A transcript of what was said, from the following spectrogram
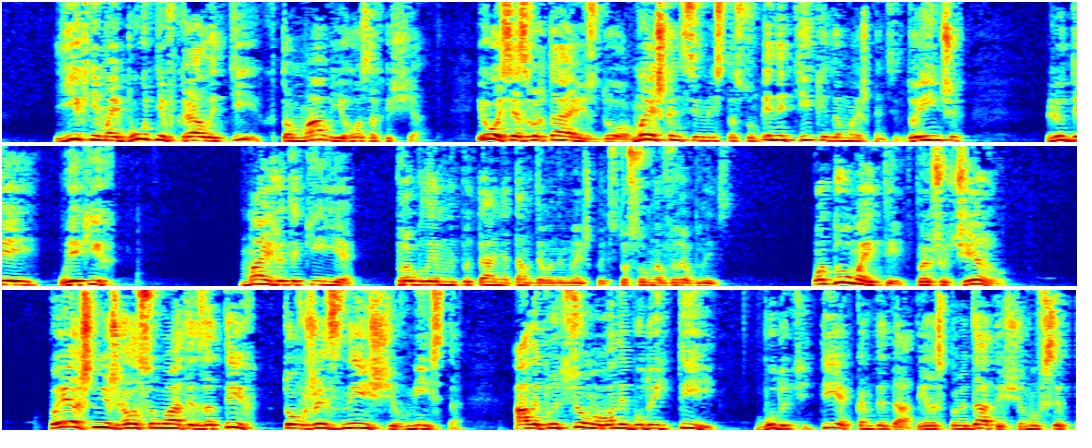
Їхнє майбутнє вкрали ті, хто мав його захищати. І ось я звертаюсь до мешканців міста Сум, і не тільки до мешканців, до інших людей, у яких майже такі є проблемні питання там, де вони мешкають, стосовно виробництва. Подумайте в першу чергу, перш ніж голосувати за тих, хто вже знищив місто, але при цьому вони будуть йти, будуть йти як кандидати і розповідати, що ми все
